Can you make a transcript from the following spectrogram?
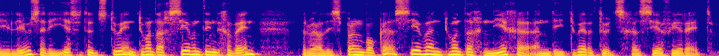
Die leeu's het die eerste toets 22-17 gewen, terwyl die Springbokke 27-9 in die tweede toets geseëvier het.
